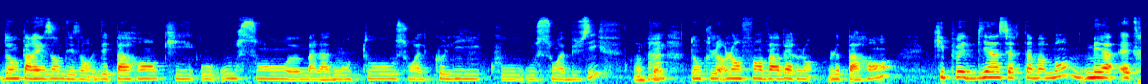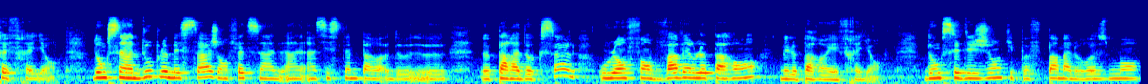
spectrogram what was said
Donc, par exemple, des, en- des parents qui ou, ou sont euh, malades mentaux, ou sont alcooliques, ou, ou sont abusifs. Hein. Donc, le- l'enfant va vers le parent, qui peut être bien à certains moments, mais être effrayant. Donc, c'est un double message. En fait, c'est un, un- un système par- de- de- de- paradoxal où l'enfant va vers le parent, mais le parent est effrayant. Donc, c'est des gens qui peuvent pas malheureusement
